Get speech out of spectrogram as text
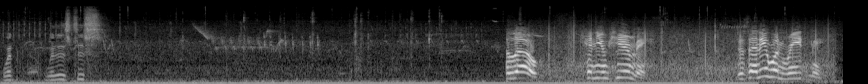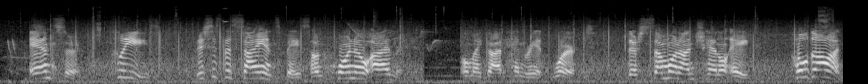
What? What is this? Hello, can you hear me? Does anyone read me? Answer, please. This is the science base on Porno Island. Oh my god, Henry, it worked. There's someone on Channel 8. Hold on!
